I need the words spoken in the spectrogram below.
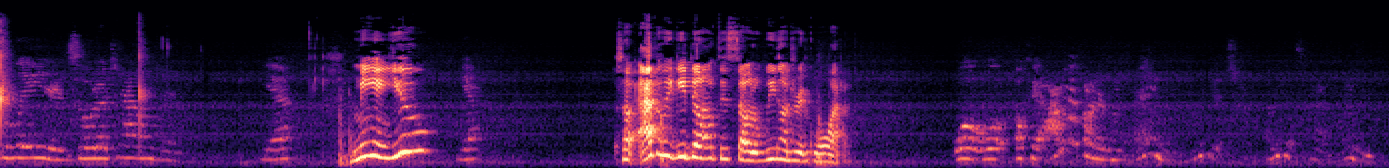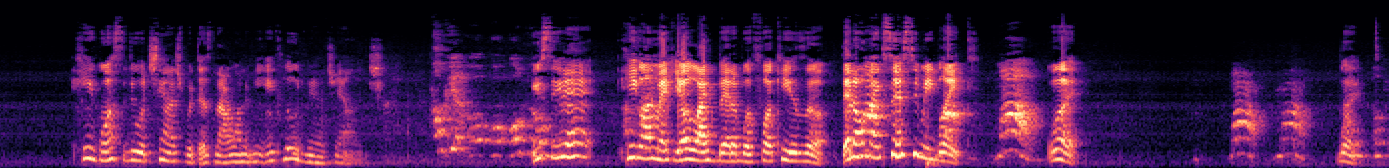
Kool-Aid and soda challenge. Yeah. Me and you. So after we get done with this soda, we gonna drink water. Well, well, okay. I'm not gonna drink anything. I'm just, I'm just kind. He wants to do a challenge, but does not want to be included in a challenge. Okay. Oh, oh, oh okay. You okay. see that? He gonna make your life better, but fuck his up. That don't make sense to me, Blake. Mom, What? mom, mom. What? I'm- okay.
